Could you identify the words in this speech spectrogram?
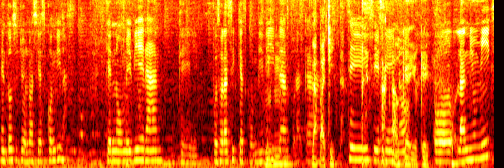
Entonces yo lo hacía escondidas. Que no me vieran, que pues ahora sí que escondiditas por acá. La pachita. Sí, sí, sí, ¿no? Ok, ok. O la New Mix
